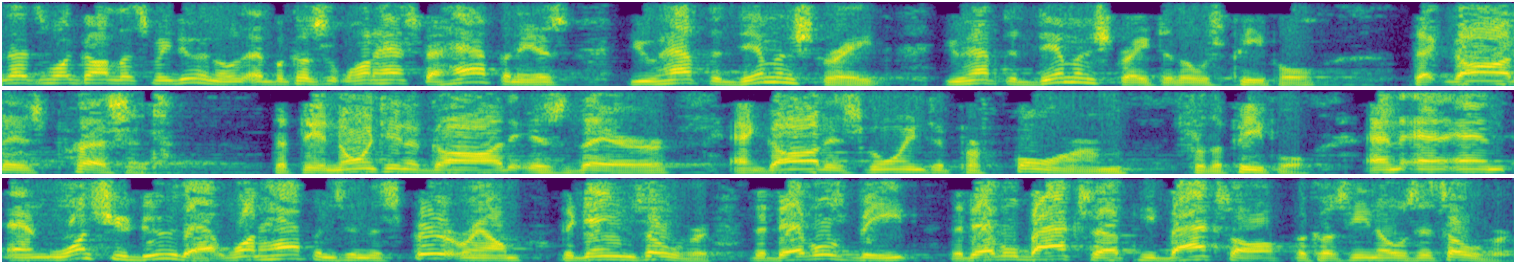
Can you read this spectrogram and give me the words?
that's what God lets me do. And uh, Because what has to happen is you have to demonstrate, you have to demonstrate to those people that God is present, that the anointing of God is there, and God is going to perform for the people. And, and, and once you do that, what happens in the spirit realm, the game's over. The devil's beat, the devil backs up, he backs off because he knows it's over.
